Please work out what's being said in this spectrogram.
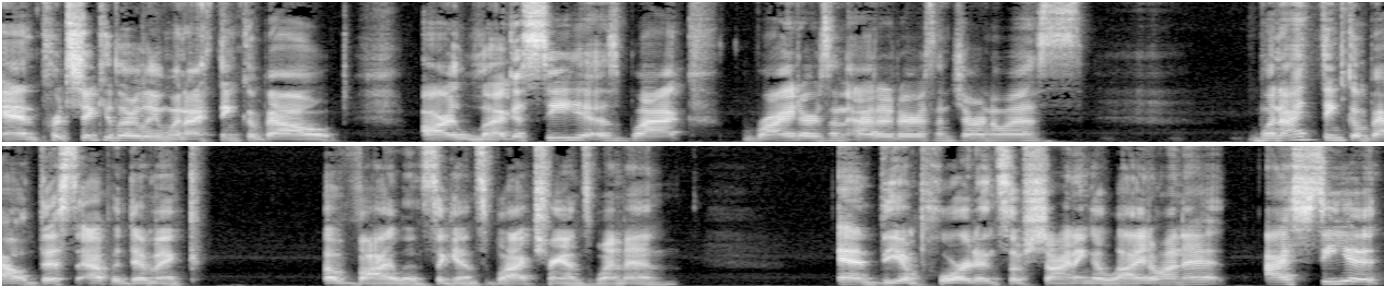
And particularly when I think about our legacy as Black writers and editors and journalists, when I think about this epidemic of violence against Black trans women and the importance of shining a light on it, I see it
